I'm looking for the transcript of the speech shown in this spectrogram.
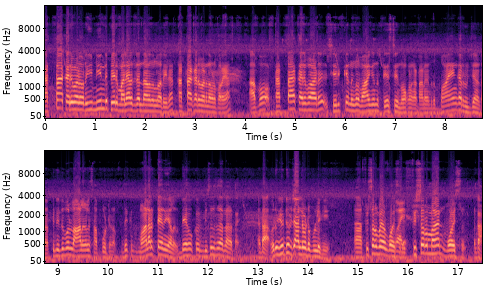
കട്ടാ കരുവാട് പറയും. ഈ മീനിന്റെ പേര് മലയാളത്തിൽ എന്താണെന്നുള്ള അറിയില്ല. കട്ടാ കരുവാട് നമ്മൾ പറയാം. അപ്പോൾ കട്ടാ കരുവാട് ശരിക്കും നിങ്ങൾ വാങ്ങി ഒന്ന് ടേസ്റ്റ് ചെയ്ത് നോക്കണം കേട്ടാണ് ഇത് ഭയങ്കര രുചിയാണ് കേട്ടോ പിന്നെ ഇതുപോലുള്ള ആളുകളെ സപ്പോർട്ട് ചെയ്യണം. ഇതൊക്കെ വളരട്ടെ എന്ന് ഇയാൾ ഇദ്ദേഹമൊക്കെ ഒരു ബിസിനസ്സുകാരനാകട്ടെ കേട്ടാ ഒരു യൂട്യൂബ് ചാനലുണ്ട് പുള്ളിക്ക്. ഫിഷർമാൻ വോയിസ് ഫിഷർമാൻ വോയിസ് കേട്ടാ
